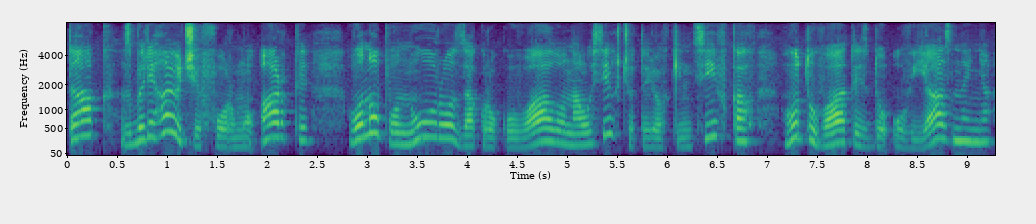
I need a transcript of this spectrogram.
Так, зберігаючи форму арки, воно понуро закрокувало на усіх чотирьох кінцівках готуватись до ув'язнення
